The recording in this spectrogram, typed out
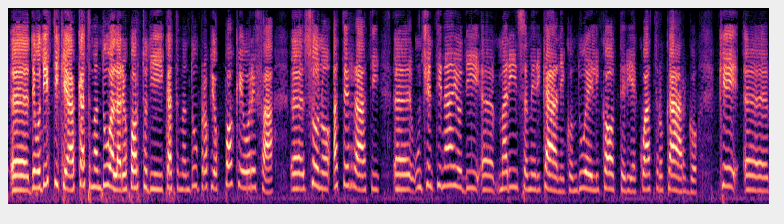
Eh, devo dirti che a Kathmandu, all'aeroporto di Kathmandu, proprio poche ore fa eh, sono atterrati eh, un centinaio di eh, Marines americani con due elicotteri e quattro cargo che eh,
